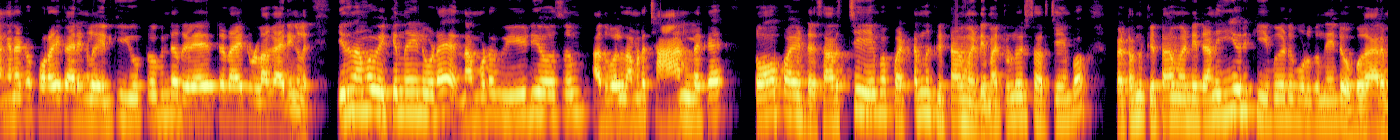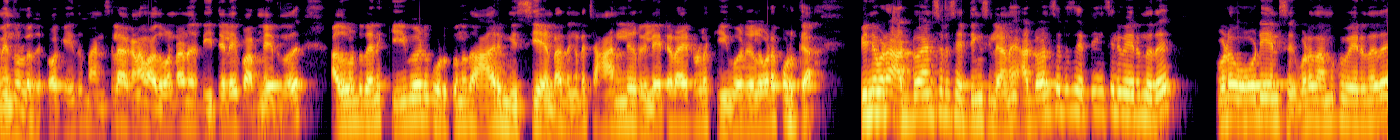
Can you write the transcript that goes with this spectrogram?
അങ്ങനെയൊക്കെ കുറേ കാര്യങ്ങൾ എനിക്ക് യൂട്യൂബിന്റെ റിലേറ്റഡ് ആയിട്ടുള്ള കാര്യങ്ങൾ. ഇത് നമ്മൾ വെക്കുന്നതിലൂടെ നമ്മുടെ വീഡിയോസും അതുപോലെ നമ്മുടെ ചാനലൊക്കെ ടോപ്പായിട്ട് സെർച്ച് ചെയ്യുമ്പോൾ പെട്ടെന്ന് കിട്ടാൻ വേണ്ടി മറ്റുള്ളവർ സെർച്ച് ചെയ്യുമ്പോൾ പെട്ടെന്ന് കിട്ടാൻ വേണ്ടിയിട്ടാണ് ഈ ഒരു കീവേഡ് കൊടുക്കുന്നതിന്റെ ഉപകാരം എന്നുള്ളത്. ഓക്കെ ഇത് മനസ്സിലാക്കണം. അതുകൊണ്ടാണ് ഡീറ്റെയിൽ ആയി പറഞ്ഞു തരുന്നത് അതുകൊണ്ട് തന്നെ കീവേഡ് കൊടുക്കുന്നത് ആരും മിസ് ചെയ്യേണ്ട. നിങ്ങളുടെ ചാനൽ റിലേറ്റഡ് ആയിട്ടുള്ള കീവേഡുകൾ ഇവിടെ കൊടുക്കുക. പിന്നെ ഇവിടെ അഡ്വാൻസ്ഡ് സെറ്റിംഗ്സിലാണ് അഡ്വാൻസ്ഡ് സെറ്റിംഗ്സിൽ വരുന്നത് ഇവിടെ ഓഡിയൻസ് ഇവിടെ നമുക്ക് വരുന്നത്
